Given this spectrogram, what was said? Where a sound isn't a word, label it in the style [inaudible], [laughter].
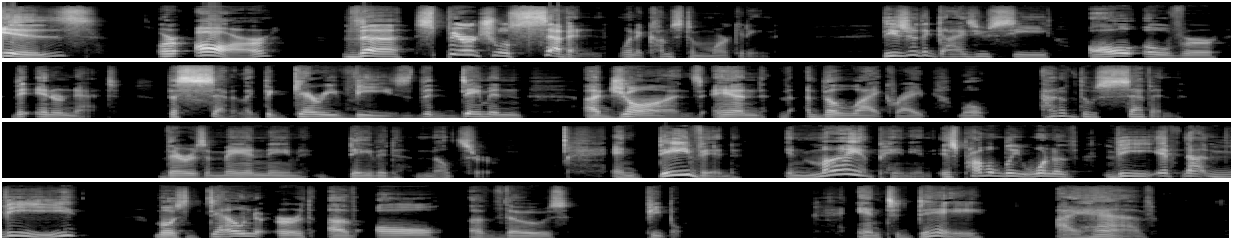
is or are the spiritual seven when it comes to marketing? These are the guys you see all over the internet. The seven, like the Gary Vee's, the Daymond uh, Johns, and the, the like, right? Well, out of those seven, there is a man named David Meltzer. And David, in my opinion, is probably one of the, if not the most down to earth of all of those people. And today I have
